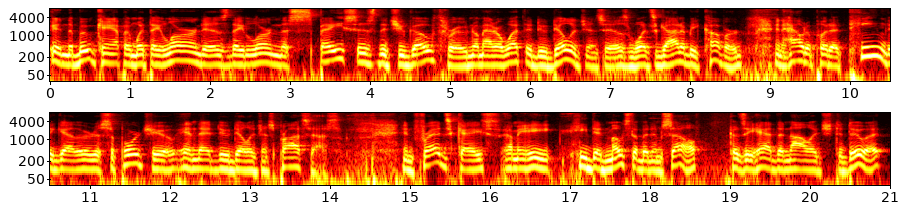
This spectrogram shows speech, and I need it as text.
In the boot camp, and what they learned is they learned the spaces that you go through, no matter what the due diligence is, what's got to be covered, and how to put a team together to support you in that due diligence process. In Fred's case, I mean, he, he did most of it himself because he had the knowledge to do it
